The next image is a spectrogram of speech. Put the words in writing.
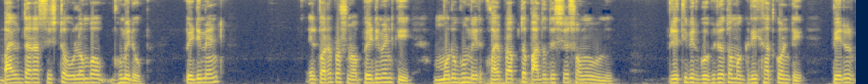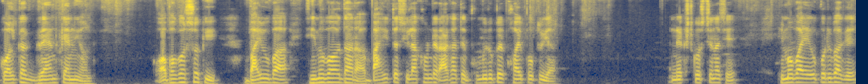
বায়ুর দ্বারা সৃষ্ট উলম্ব ভূমিরূপ। পেডিমেন্ট। এর পরের প্রশ্ন, পেডিমেন্ট কি? মরুভূমির ক্ষয়প্রাপ্ত পাদদেশীয় সমভূমি। পৃথিবীর গভীরতম গৃহখাত কোনটি? পেরুর কলকা গ্র্যান্ড ক্যানিয়ন। অবঘর্ষ কি? বায়ু বা হিমবাহ দ্বারা বাহিত শিলাখণ্ডের আঘাতে ভূমিরূপের ক্ষয় প্রক্রিয়া। নেক্সট কোশ্চেন আছে। হিমবাহে উপরিভাগে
